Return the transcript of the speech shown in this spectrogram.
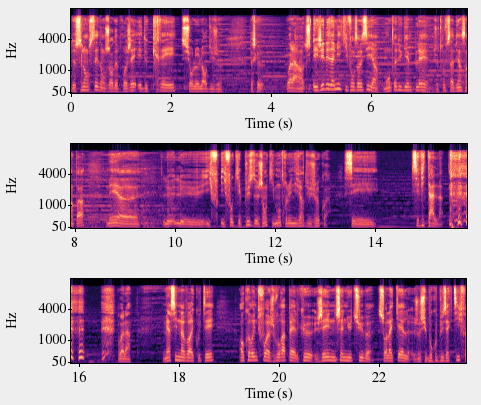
de se lancer dans ce genre de projet et de créer sur le lore du jeu. Parce que voilà, hein. et j'ai des amis qui font ça aussi, hein. montrer du gameplay, je trouve ça bien sympa, mais euh, le, il, faut qu'il y ait plus de gens qui montrent l'univers du jeu, quoi. C'est... c'est vital. voilà. Merci de m'avoir écouté. Encore une fois, je vous rappelle que j'ai une chaîne YouTube sur laquelle je suis beaucoup plus actif,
